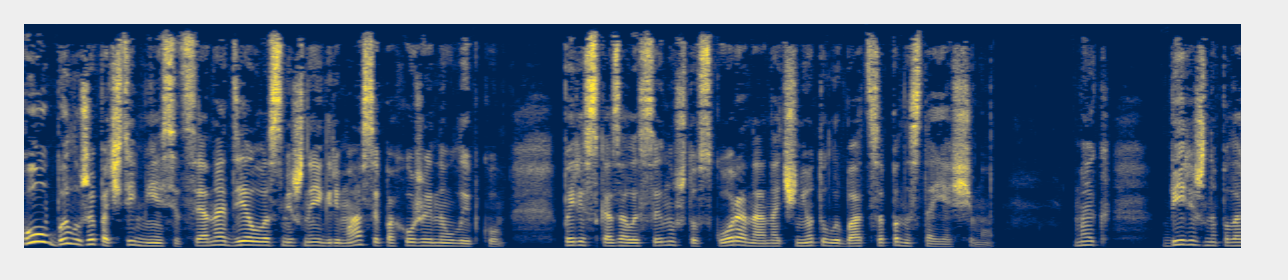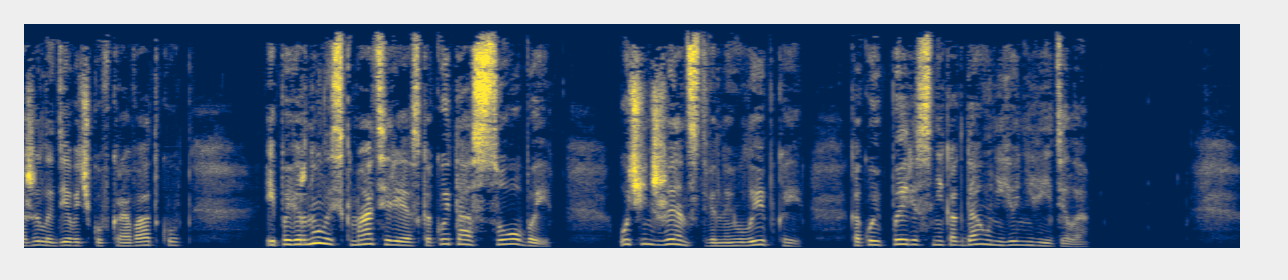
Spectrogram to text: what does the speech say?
Хоу был уже почти месяц, и она делала смешные гримасы, похожие на улыбку. Пэрис сказала сыну, что скоро она начнет улыбаться по-настоящему. Мэг бережно положила девочку в кроватку и повернулась к матери с какой-то особой, очень женственной улыбкой, какой Пэрис никогда у нее не видела.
